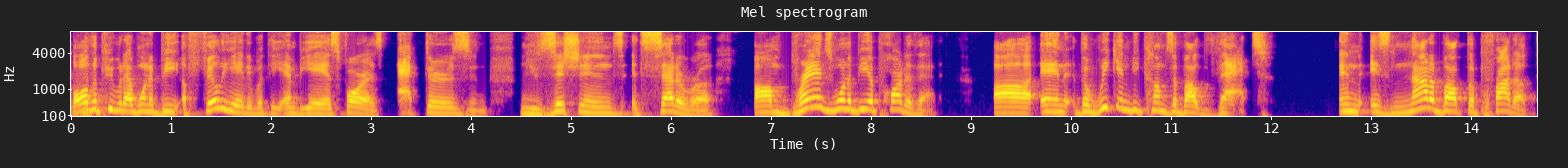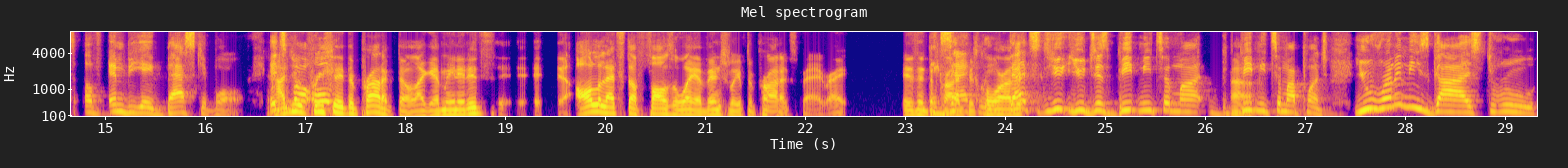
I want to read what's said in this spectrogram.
all the people that want to be affiliated with the NBA as far as actors and musicians, etc. Um, brands want to be a part of that. Uh, and the weekend becomes about that and is not about the product of NBA basketball. It's How do you about all- appreciate the product though? Like, I mean, it is it, all of that stuff falls away eventually if the product's bad, right? Isn't the product exactly. core of it? That's you. You just beat me to my Oh. beat ah. me to my punch. You running these guys through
